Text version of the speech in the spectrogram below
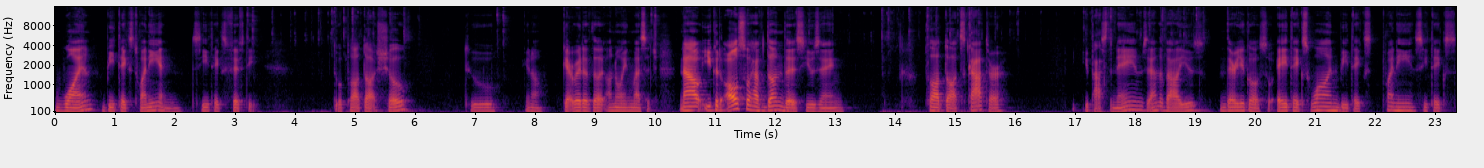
1, B takes 20, and C takes 50. Do a plot dot show to, you know, get rid of the annoying message. Now you could also have done this using plot dot scatter. You pass the names and the values and there you go. So A takes 1, B takes 20, C takes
